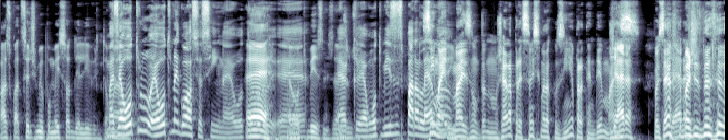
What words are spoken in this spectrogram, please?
Quase 400 mil por mês só de delivery. Então, Mas é outro, é outro negócio, assim, né? É outro, É, é, outro business. né? É, gente- é um outro business paralelo. Sim, mas, mas não, não gera pressão em cima da cozinha pra atender mais? Gera. Pois é, Gera. imaginando.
